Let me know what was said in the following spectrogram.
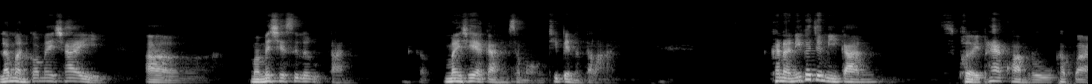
แล้วมันก็ไม่ใช่เออมันไม่ใช่เส้นเลือดอุดตันนะครับไม่ใช่อาการทางสมองที่เป็นอันตราย ขณะนี้ก็จะมีการเผยแพร่ความรู้ครับว่า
